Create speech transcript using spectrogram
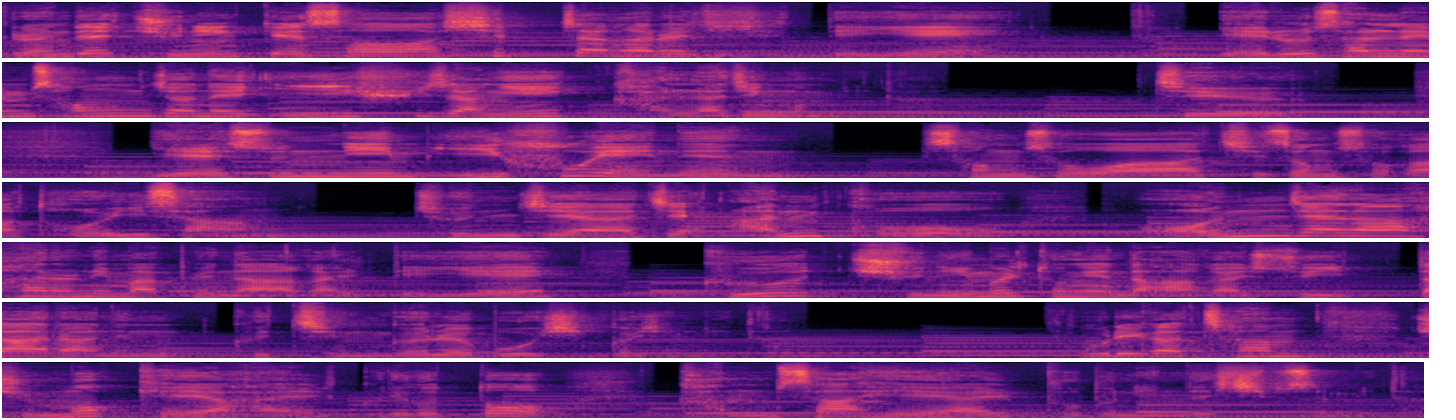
그런데 주님께서 십자가를 지실 때에 예루살렘 성전의 이 휘장이 갈라진 겁니다. 즉, 예수님 이후에는 성소와 지성소가 더 이상 존재하지 않고 언제나 하나님 앞에 나아갈 때에 그 주님을 통해 나아갈 수 있다라는 그 증거를 모으신 것입니다. 우리가 참 주목해야 할 그리고 또 감사해야 할 부분인 듯 싶습니다.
